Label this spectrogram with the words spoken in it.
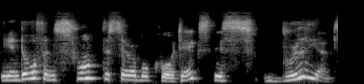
the endorphins swamp the cerebral cortex, this brilliant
